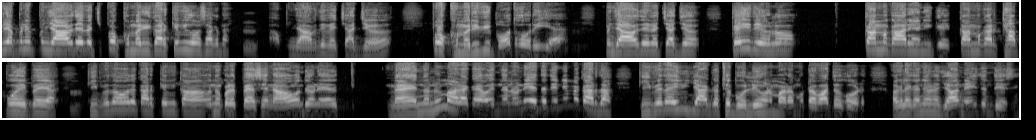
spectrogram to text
ਵੀ ਆਪਣੇ ਪੰਜਾਬ ਦੇ ਵਿੱਚ ਭੁੱਖਮਰੀ ਕਰਕੇ ਵੀ ਹੋ ਸਕਦਾ। ਪੰਜਾਬ ਦੇ ਵਿੱਚ ਅੱਜ ਭੁੱਖਮਰੀ ਵੀ ਬਹੁਤ ਹੋ ਰਹੀ ਹੈ। ਪੰਜਾਬ ਦੇ ਵਿੱਚ ਅੱਜ ਕਈ ਦੇਖ ਲਓ ਕੰਮ ਕਰ ਹੈ ਨਹੀਂ ਕਿ ਕੰਮ ਕਰ ਠੱਪ ਹੋਏ ਪਏ ਆ। ਕੀ ਪਤਾ ਉਹਦੇ ਕਰਕੇ ਵੀ ਕਾਂ- ਉਹਨਾਂ ਕੋਲੇ ਪੈਸੇ ਨਾ ਆਉਂਦੇ ਹੋਣੇ ਮੈਂ ਇਹਨਾਂ ਨੂੰ ਮਾੜਾ ਕਹਿ ਇਹਨਾਂ ਨੂੰ ਨਹੀਂ ਇਹਨਾਂ ਦੀ ਨਹੀਂ ਮੈਂ ਕਰਦਾ। ਕੀ ਪਤਾ ਇਹ ਵੀ ਜਾ ਕੇ ਉੱਥੇ ਬੋਲੇ ਹੁਣ ਮਾੜਾ ਮੋਟਾ ਵੱਧ ਖੋੜ। ਅਗਲੇ ਕਹਿੰਦੇ ਹੁਣ ਜਾ ਨਹੀਂ ਦਿੰਦੇ ਅਸੀਂ।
